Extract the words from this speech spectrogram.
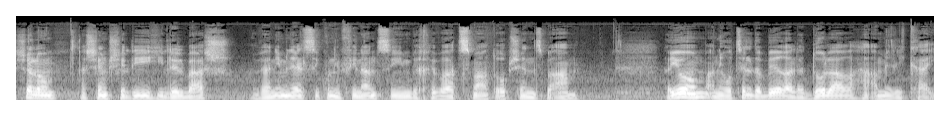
שלום, השם שלי הלל בש, ואני מנהל סיכונים פיננסיים בחברת סמארט אופשנס בע"מ. היום אני רוצה לדבר על הדולר האמריקאי.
